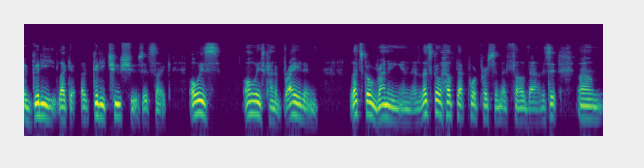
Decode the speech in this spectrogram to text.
a goody like a, a goody two shoes. It's like always always kind of bright and let's go running and, and let's go help that poor person that fell down. Is it um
